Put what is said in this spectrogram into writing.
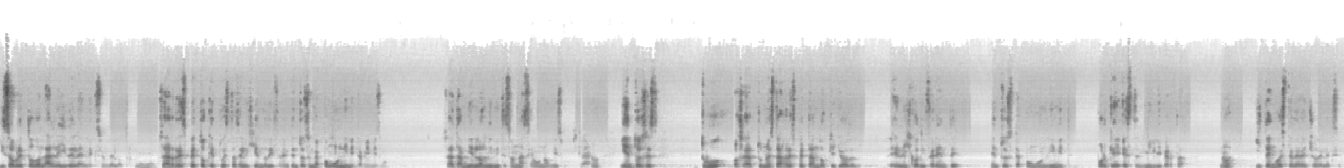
y sobre todo la ley de la elección del otro. Ujú. O sea, respeto que tú estás eligiendo diferente, entonces me pongo un límite a mí mismo. O sea, también los límites son hacia uno mismo. Claro. ¿no? Y entonces tú, o sea, tú no estás respetando que yo elijo diferente, entonces te pongo un límite, porque esta es mi libertad, ¿no? Y tengo este derecho de elección.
